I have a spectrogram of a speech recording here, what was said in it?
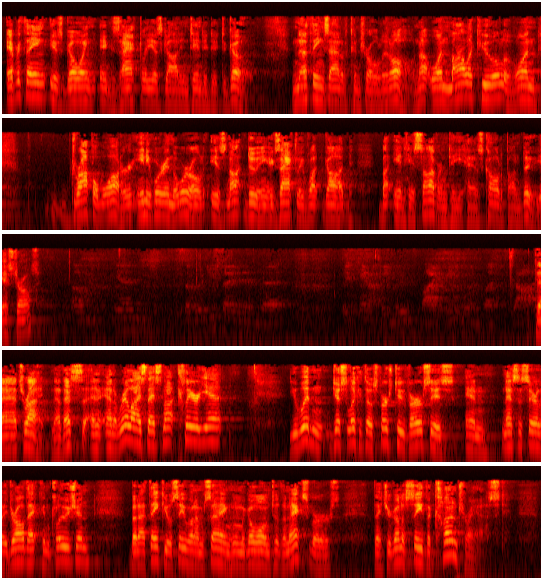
Everything is going exactly as God intended it to go. Nothing's out of control at all. Not one molecule of one drop of water anywhere in the world is not doing exactly what God, in His sovereignty, has called upon to do. Yes, Charles? That's right. Now that's, and, I realize that's not clear yet. You wouldn't just look at those first two verses and necessarily draw that conclusion. But I think you'll see what I'm saying when we go on to the next verse, that you're going to see the contrast,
